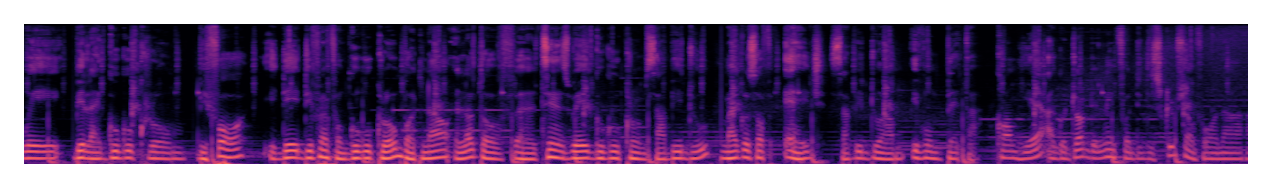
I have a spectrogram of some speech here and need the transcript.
wey be like google chrome. Before e dey different from google chrome but now a lot of uh, things wey google chrome sabi do microsoft edge sabi do am even better. Come here i go drop the link for the description for una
